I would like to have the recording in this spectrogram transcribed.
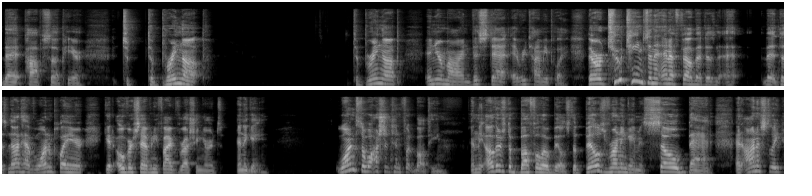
that pops up here to to bring up to bring up in your mind this stat every time you play. There are two teams in the NFL that doesn't uh, that does not have one player get over 75 rushing yards in a game. One's the Washington football team, and the other's the Buffalo Bills. The Bills' running game is so bad. And honestly,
